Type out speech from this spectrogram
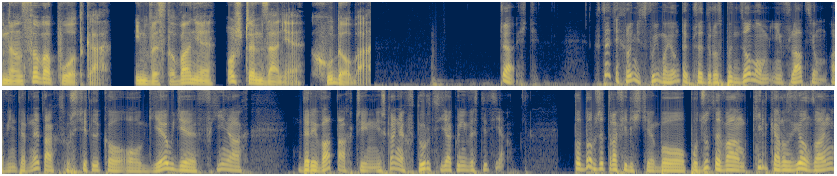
Finansowa płotka. Inwestowanie, oszczędzanie, chudoba. Cześć. Chcecie chronić swój majątek przed rozpędzoną inflacją, a w internetach słyszycie tylko o giełdzie w Chinach, derywatach czy mieszkaniach w Turcji jako inwestycja? To dobrze trafiliście, bo podrzucę Wam kilka rozwiązań,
